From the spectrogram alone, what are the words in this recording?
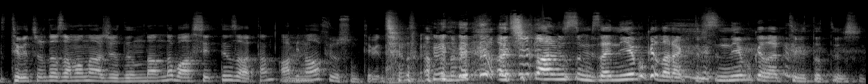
Twitter'da zaman harcadığından da bahsettin zaten. Abi Evet. ne yapıyorsun Twitter'da? Bunu bir açıklar mısın bize? Niye bu kadar aktifsin? Niye bu kadar tweet atıyorsun?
